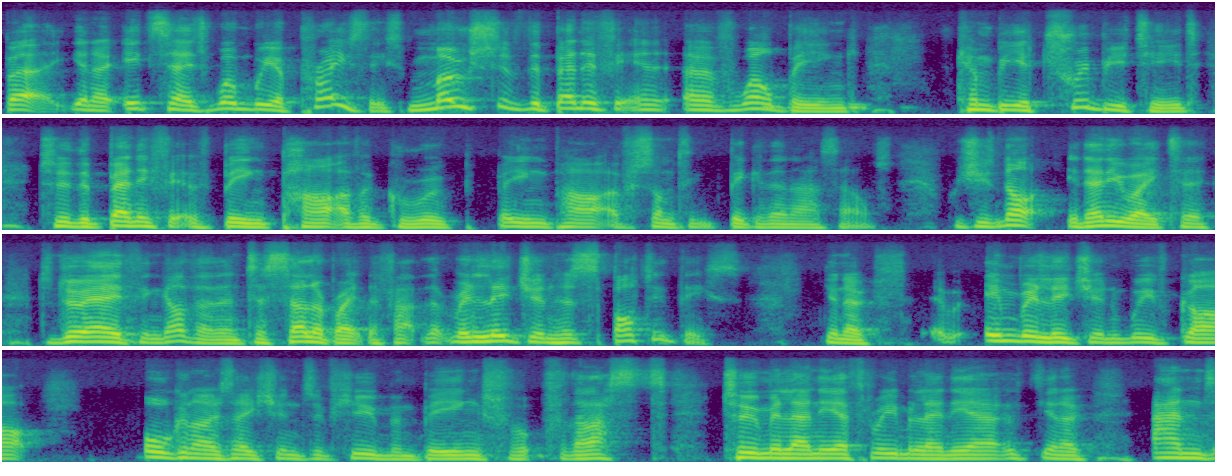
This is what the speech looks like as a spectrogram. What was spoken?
but you know it says when we appraise this most of the benefit of well-being can be attributed to the benefit of being part of a group, being part of something bigger than ourselves, which is not in any way to, to do anything other than to celebrate the fact that religion has spotted this. You know, in religion, we've got organizations of human beings for, for the last two millennia, three millennia, you know, and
